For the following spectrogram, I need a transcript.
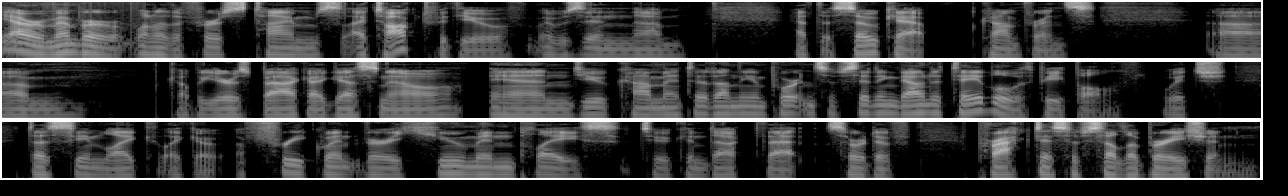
Yeah, I remember one of the first times I talked with you. It was in um, at the SOCAP conference um, a couple years back, I guess now, and you commented on the importance of sitting down to table with people, which does seem like like a, a frequent, very human place to conduct that sort of practice of celebration.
